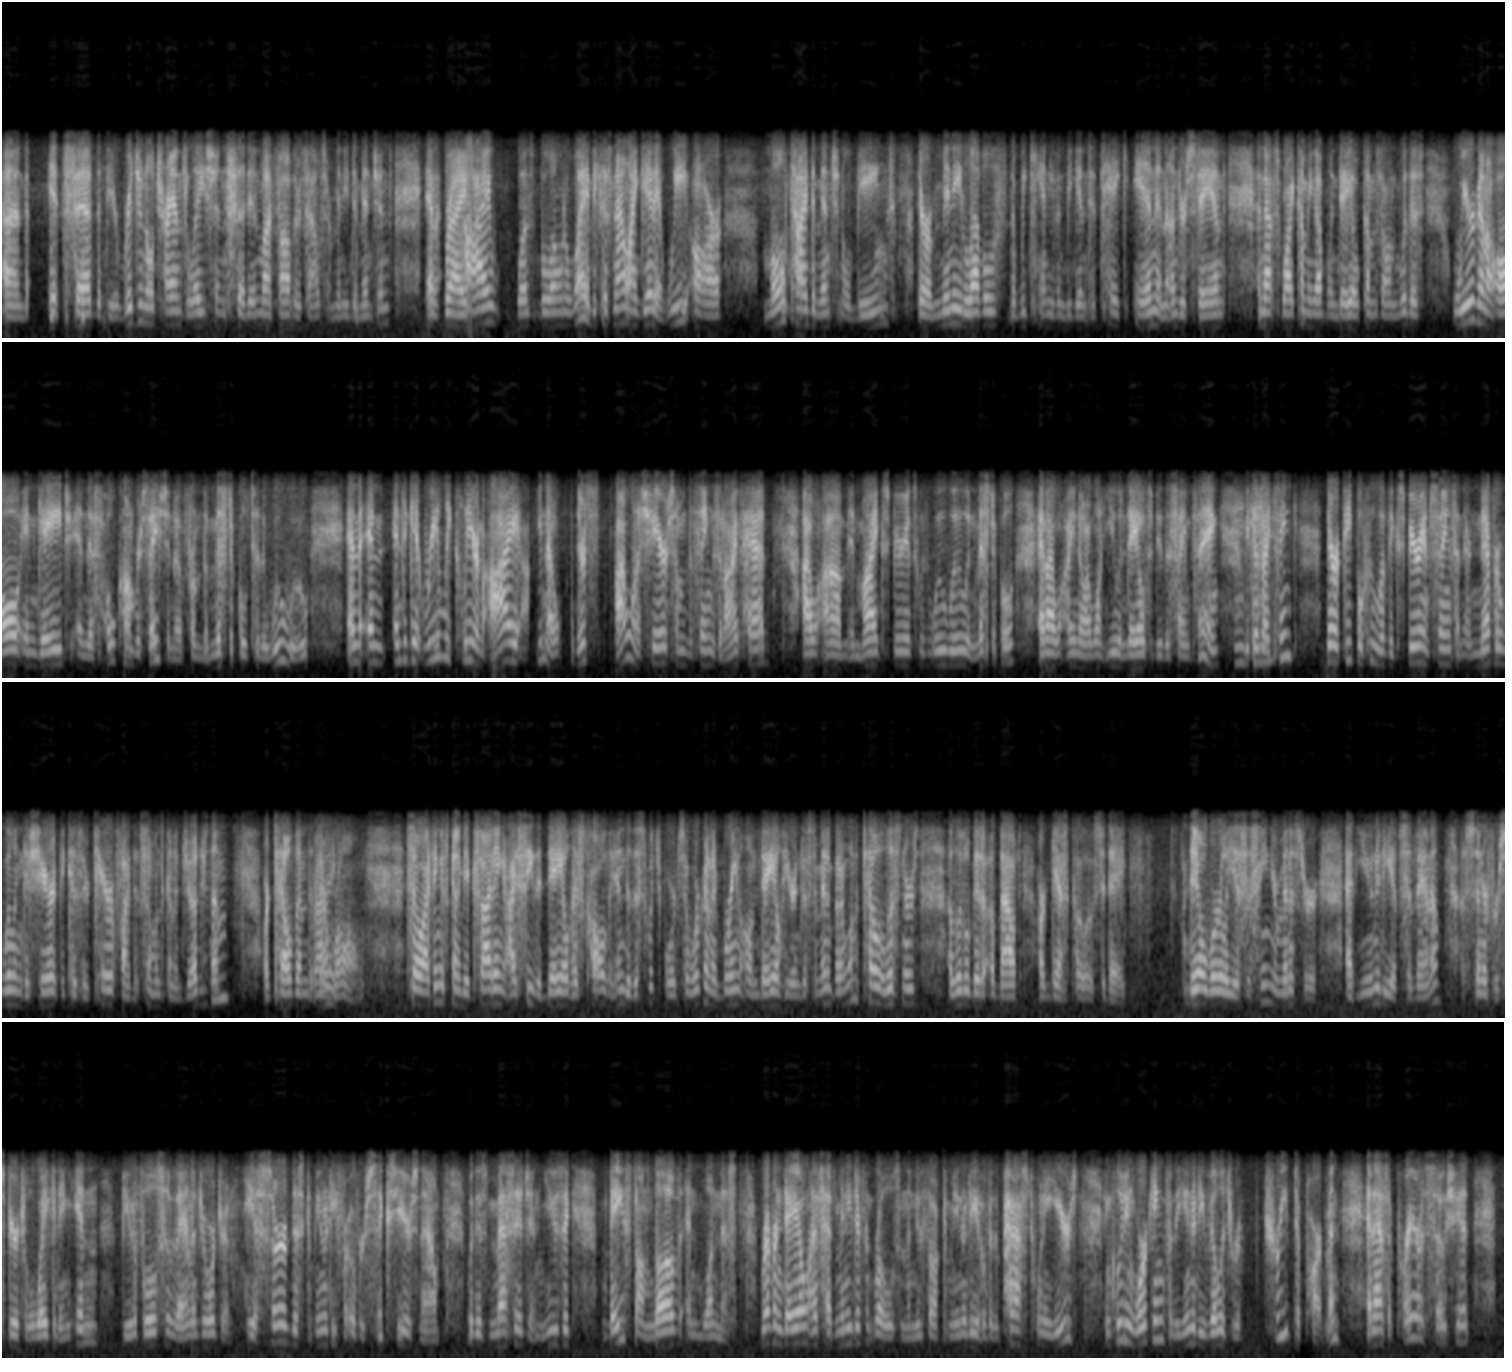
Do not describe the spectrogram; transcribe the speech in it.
and it said that the original translation said, "In my Father's house are many dimensions," and right. I was blown away because now I get it. We are multidimensional beings. There are many levels that we can't even begin to take in and understand. And that's why coming up when Dale comes on with us, we're going to all engage in this whole conversation of from the mystical to the woo woo and and and to get really clear and I you know, there's I want to share some of the things that I've had I um in my experience with woo woo and mystical and I you know I want you and Dale to do the same thing mm-hmm. because I think there are people who have experienced things and they're never willing to share it because they're terrified that someone's going to judge them or tell them that right. they're wrong. So I think it's going to be exciting. I see that Dale has called into the switchboard, so we're going to bring on Dale here in just a minute. But I want to tell the listeners a little bit about our guest co-host today. Dale Worley is the senior minister at Unity of Savannah, a center for spiritual awakening in beautiful Savannah, Georgia. He has served this community for over six years now with his message and music based on love and oneness. Reverend Dale has had many different roles in the New Thought community over the past 20 years, including working for the Unity Village Retreat Department and as a prayer associate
